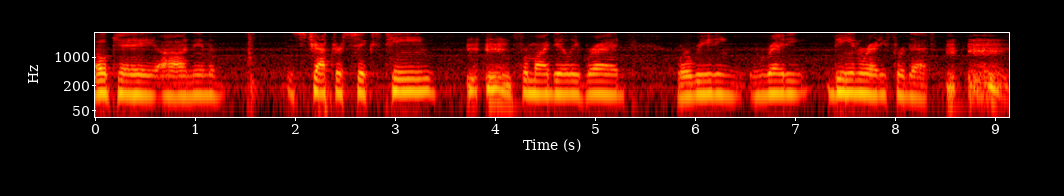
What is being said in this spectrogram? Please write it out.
okay, uh, name of it's chapter 16 for my daily bread. We're reading ready, being ready for death.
